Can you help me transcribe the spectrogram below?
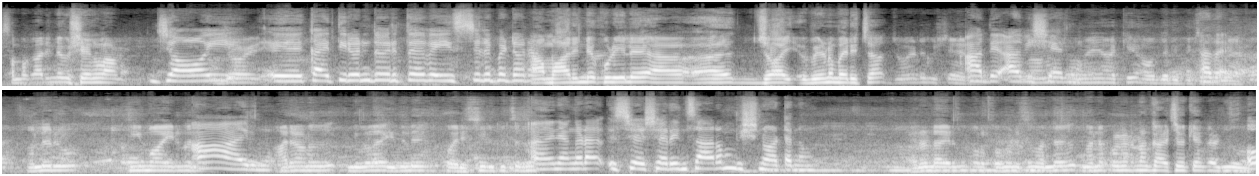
സമകാലീന വിഷയങ്ങളാണ്? ജോയ് ഏ, ക- തിരുവനന്തപുരത്ത് വേസ്റ്റിൽ പെട്ടവർ ആ മാലിന്യക്കുഴിയിലെ ആ, ആ, ജോയ് വീണ് മരിച്ച ജോയുടെ വിഷയം അതെ ആ വിഷയമായിരുന്നു. പ്രമേയാക്കി അവതരിപ്പിച്ചത് അല്ലേ? നല്ലൊരു ടീമായിരുന്നു. ആ ആയിരുന്നു. ആരാണ് നിങ്ങളെ ഇതിൽ പരിശീലിപ്പിച്ചത്? ഞങ്ങളുടെ ഷെറിൻ സാറും വിഷ്ണുട്ടനും ആരുണ്ടായിരുന്നു പെർഫോമൻസ് നല്ല നല്ല പ്രകടനം കാഴ്ചവെക്കാൻ കഴിഞ്ഞു. ഓ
